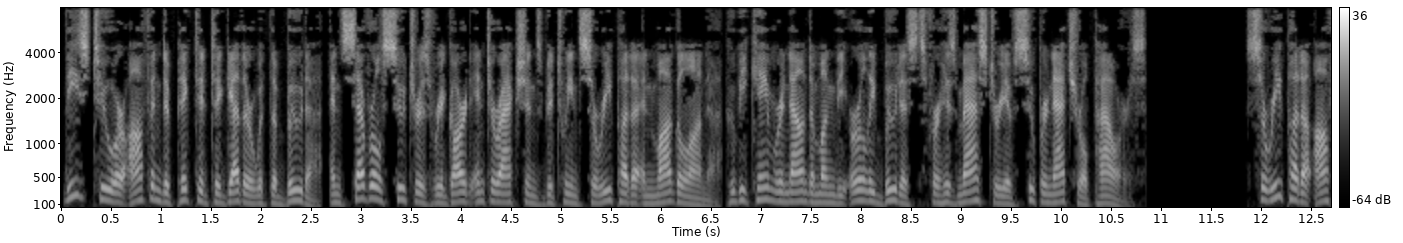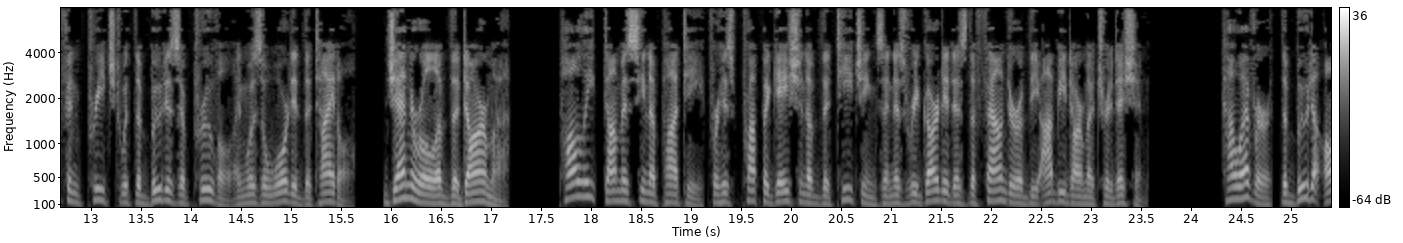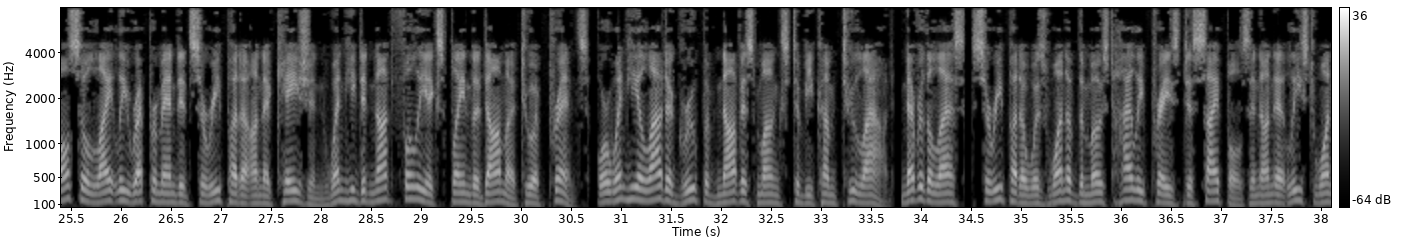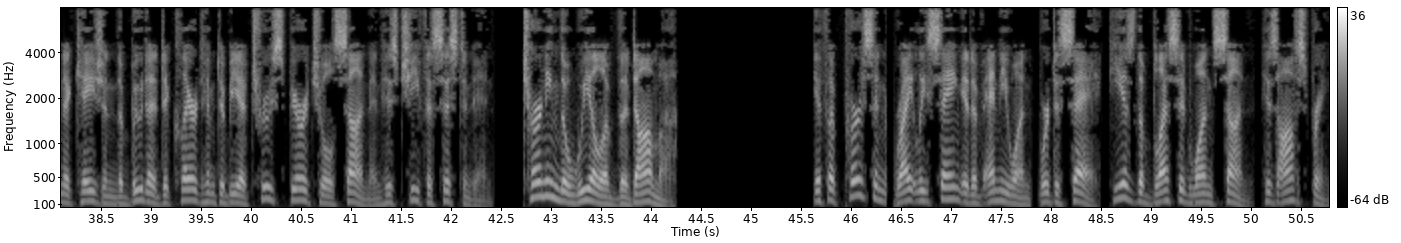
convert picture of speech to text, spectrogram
These two are often depicted together with the Buddha, and several sutras regard interactions between Sariputta and Moggallana who became renowned among the early Buddhists for his mastery of supernatural powers. Sariputta often preached with the Buddha's approval and was awarded the title, "'General of the Dharma' Pali, Dhammasenapati for his propagation of the teachings and is regarded as the founder of the Abhidharma tradition. However, the Buddha also lightly reprimanded Sariputta on occasion when he did not fully explain the Dhamma to a prince, or when he allowed a group of novice monks to become too loud. Nevertheless, Sariputta was one of the most highly praised disciples, and on at least one occasion the Buddha declared him to be a true spiritual son and his chief assistant in turning the wheel of the Dhamma. If a person, rightly saying it of anyone, were to say, he is the Blessed One's son, his offspring,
